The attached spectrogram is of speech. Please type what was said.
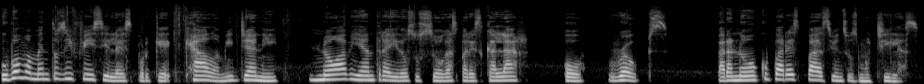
hubo momentos difíciles porque Callum y Jenny no habían traído sus sogas para escalar, o ropes, para no ocupar espacio en sus mochilas.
